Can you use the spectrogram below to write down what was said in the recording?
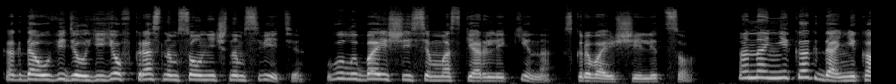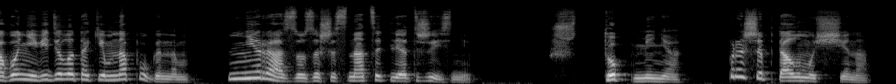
когда увидел ее в красном солнечном свете, в улыбающейся маске Орликина, скрывающей лицо. Она никогда никого не видела таким напуганным. Ни разу за шестнадцать лет жизни. «Чтоб меня!» – прошептал мужчина.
